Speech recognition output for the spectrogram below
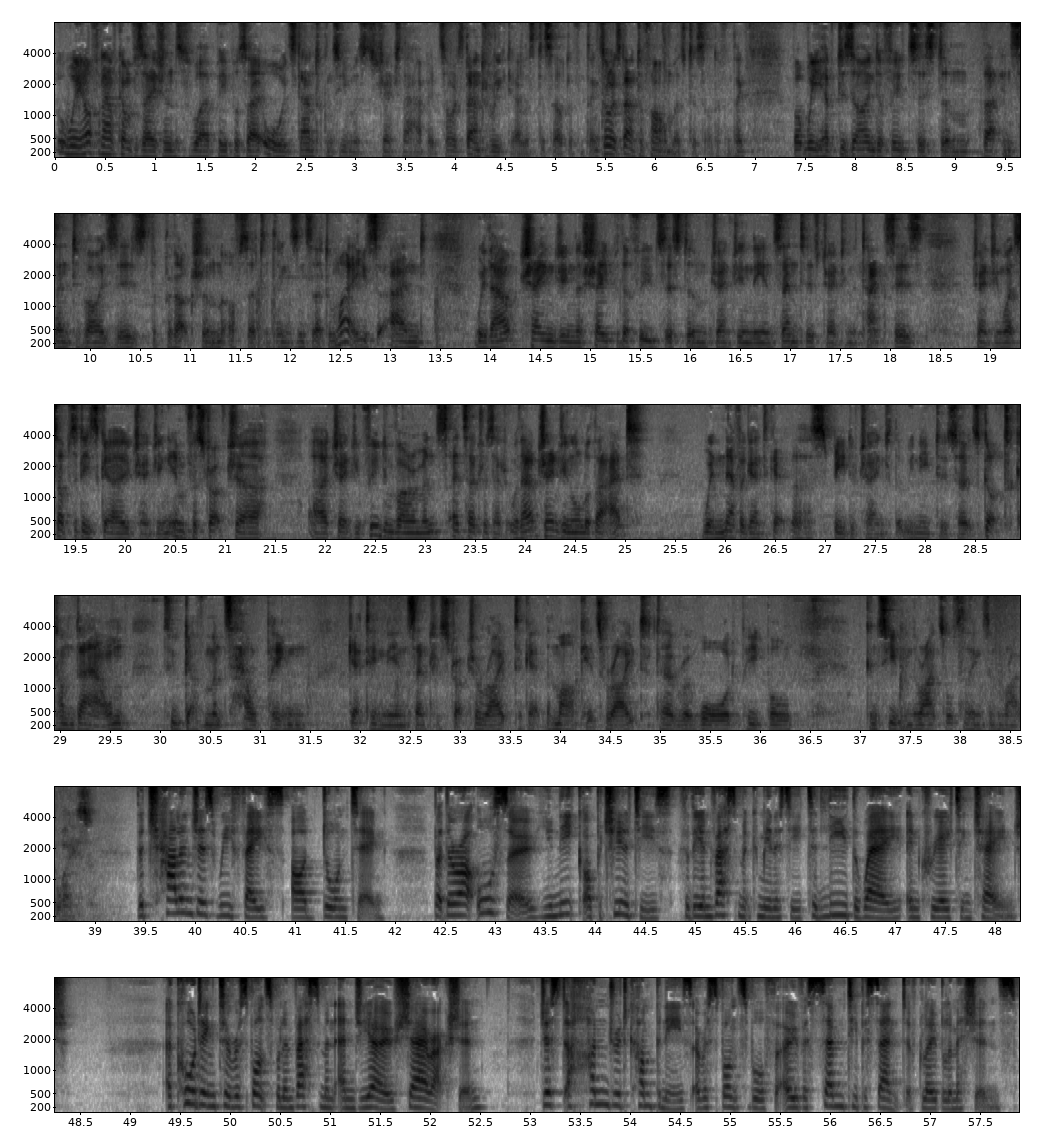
We often have conversations where people say, oh, it's down to consumers to change their habits, or it's down to retailers to sell different things, or it's down to farmers to sell different things. But we have designed a food system that incentivizes the production of certain things in certain ways, and without changing the shape of the food system, changing the incentives, changing the taxes, changing where subsidies go, changing infrastructure, uh, changing food environments, etc., etc. Without changing all of that, we're never going to get the speed of change that we need to. So it's got to come down to governments helping getting the incentive structure right, to get the markets right, to reward people consuming the right sorts of things in the right ways. The challenges we face are daunting, but there are also unique opportunities for the investment community to lead the way in creating change. According to responsible investment NGO ShareAction, just 100 companies are responsible for over 70% of global emissions.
